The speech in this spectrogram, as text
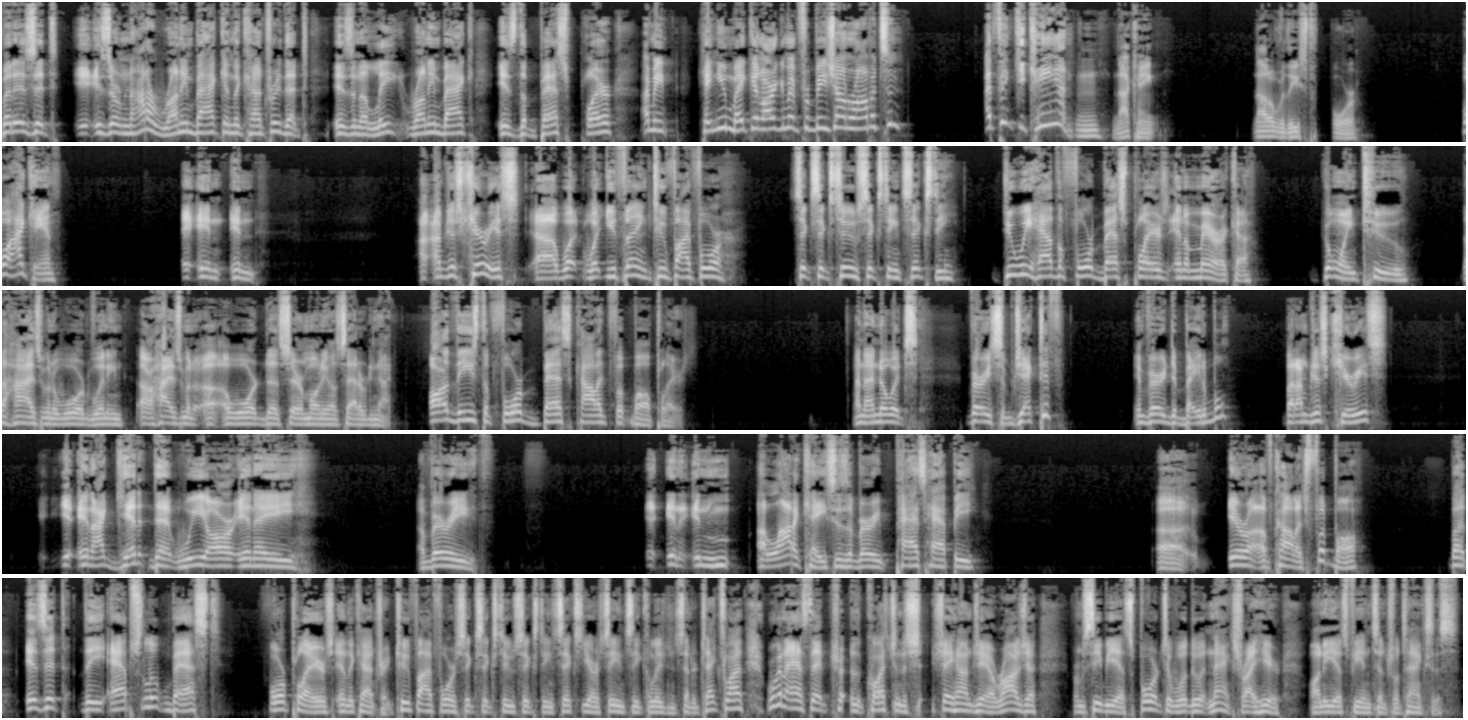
but is it? Is there not a running back in the country that is an elite running back? Is the best player? I mean, can you make an argument for Bijan Robinson? I think you can. Mm, I can't. Not over these four. Well, I can. In in, I'm just curious uh, what what you think. 254 662 1660. Do we have the four best players in America going to the Heisman Award winning or Heisman uh, Award uh, ceremony on Saturday night? Are these the four best college football players? And I know it's very subjective and very debatable, but I'm just curious and I get that we are in a a very in in a lot of cases a very pass happy uh, era of college football, but is it the absolute best for players in the country? 254 662 1660, our CNC Collision Center text line. We're going to ask that tr- question to Sh- Shehan Jeyarajah from CBS Sports, and we'll do it next right here on ESPN Central Texas.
